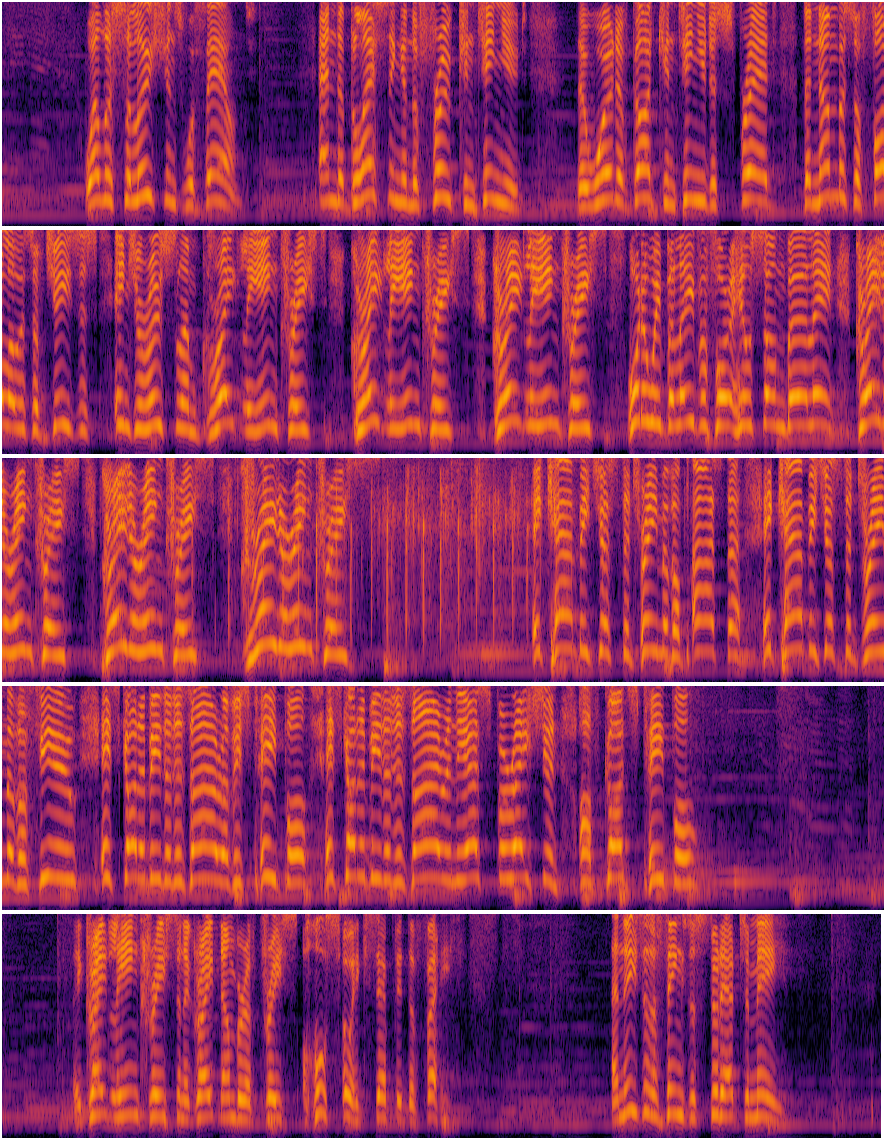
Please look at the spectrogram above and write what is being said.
Well, the solutions were found, and the blessing and the fruit continued. The word of God continued to spread. The numbers of followers of Jesus in Jerusalem greatly increased, greatly increased, greatly increased. What are we believing for at Hillsong Berlin? Greater increase, greater increase, greater increase. It can't be just the dream of a pastor. It can't be just the dream of a few. It's got to be the desire of his people. It's got to be the desire and the aspiration of God's people. They greatly increased, and a great number of priests also accepted the faith. And these are the things that stood out to me.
